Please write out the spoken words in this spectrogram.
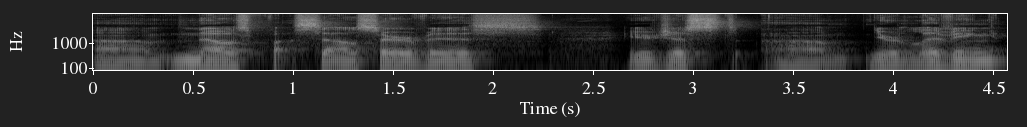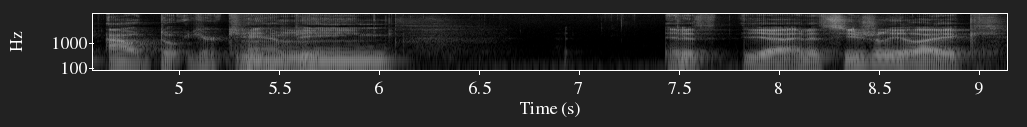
um, no cell service. You're just um, you're living outdoor. You're Mm-hmm. camping. and it's yeah, and it's usually like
